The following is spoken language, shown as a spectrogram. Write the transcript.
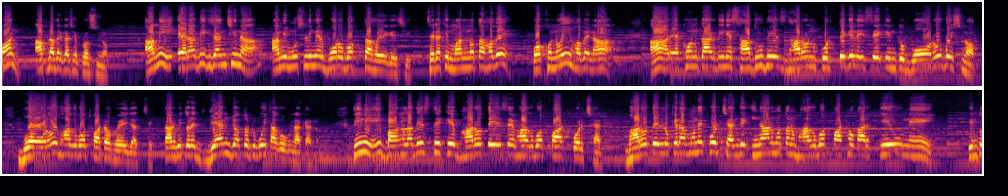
হন? আপনাদের কাছে প্রশ্ন। আমি অ্যারাবিক জানছি না, আমি মুসলিমের বড় বক্তা হয়ে গেছি। সেটা কি মান্যতা হবে? কখনোই হবে না। আর এখনকার দিনে সাধু বেশ ধারণ করতে গেলেই সে কিন্তু বড় বৈষ্ণব, বড় ভাগবত পাঠক হয়ে যাচ্ছে। তার ভিতরে জ্ঞান যতটুকুই থাকুক না কেন। তিনি বাংলাদেশ থেকে ভারতে এসে ভাগবত পাঠ করছেন। ভারতের লোকেরা মনে করছেন যে ইনার মতন ভাগবত পাঠক আর কেউ নেই। কিন্তু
